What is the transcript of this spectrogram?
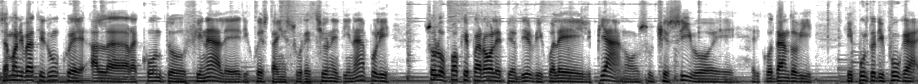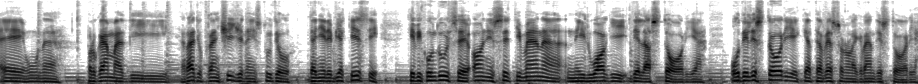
Siamo arrivati dunque al racconto finale di questa insurrezione di Napoli. Solo poche parole per dirvi qual è il piano successivo e ricordandovi che il Punto di Fuga è un programma di Radio Francigena in studio Daniele Biacchessi che vi conduce ogni settimana nei luoghi della storia o delle storie che attraversano la grande storia.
